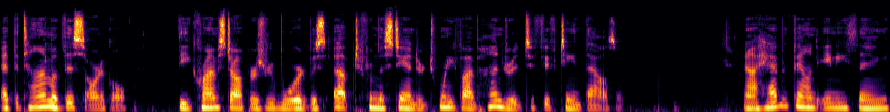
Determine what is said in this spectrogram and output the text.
At the time of this article, the Crime Stoppers reward was upped from the standard 2500 to 15000 Now, I haven't found anything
